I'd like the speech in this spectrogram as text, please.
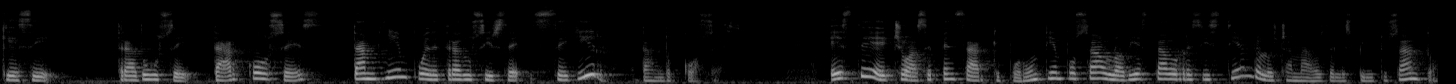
que se traduce dar coces también puede traducirse seguir dando coces. Este hecho hace pensar que por un tiempo Saulo había estado resistiendo los llamados del Espíritu Santo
